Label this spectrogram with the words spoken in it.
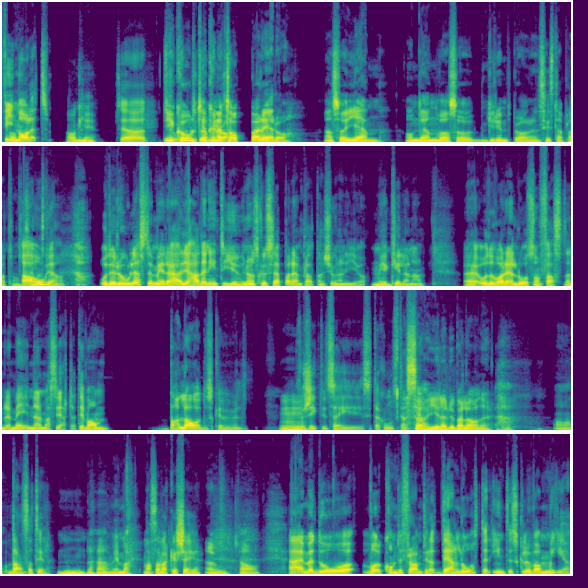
Finmalet. Okej. Mm. Det är coolt att bli kunna bra. toppa det då. Alltså igen. Om den var så grymt bra, den sista plattan. Ja, oh ja. Och det roligaste med det här, jag hade en intervju när de skulle släppa den plattan 2009 med Mm. killarna. Eh, Och då var det en låt som fastnade mig närmast hjärtat. Det var en ballad, ska vi väl Mhm. försiktigt säga i citationstecken. Alltså, gillar du ballader? Ja, och dansa till. Mm. med ma- massa vackra tjejer. Oh. Ja. Nej, men då kom det fram till att den låten inte skulle vara med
